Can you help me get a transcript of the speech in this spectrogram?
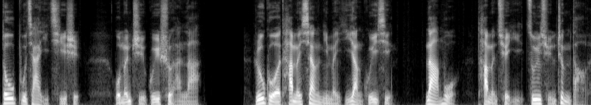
都不加以歧视，我们只归顺安拉。如果他们像你们一样归信，那么他们却已遵循正道了；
